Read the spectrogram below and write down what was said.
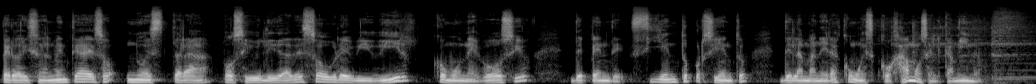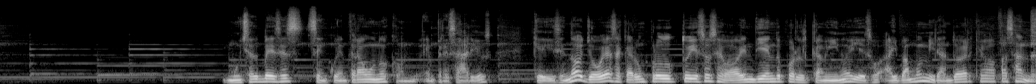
pero adicionalmente a eso, nuestra posibilidad de sobrevivir como negocio depende 100% de la manera como escojamos el camino. Muchas veces se encuentra uno con empresarios que dicen, no, yo voy a sacar un producto y eso se va vendiendo por el camino y eso ahí vamos mirando a ver qué va pasando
